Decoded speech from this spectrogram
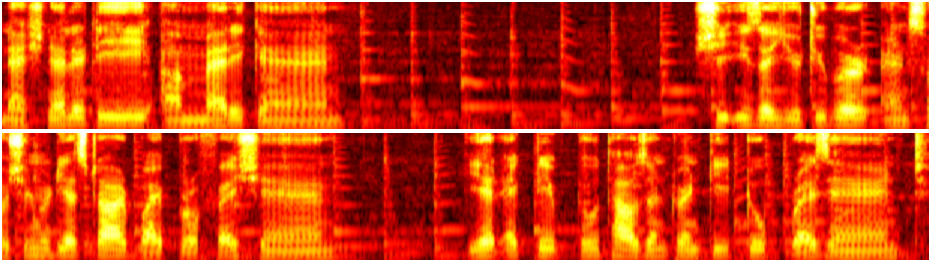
Nationality American. She is a YouTuber and social media star by profession. Year active 2020 to present.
